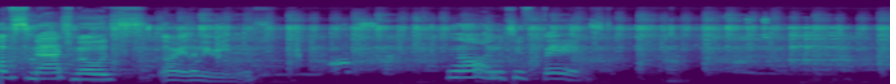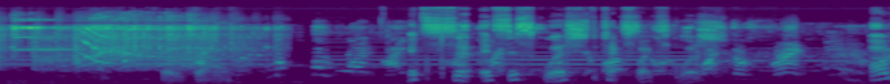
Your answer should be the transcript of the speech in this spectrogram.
Up Smash modes. Alright, let me read this. Oh, you're too fast. Oh god. It's uh, it's just squish. The text like squish. Frick?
